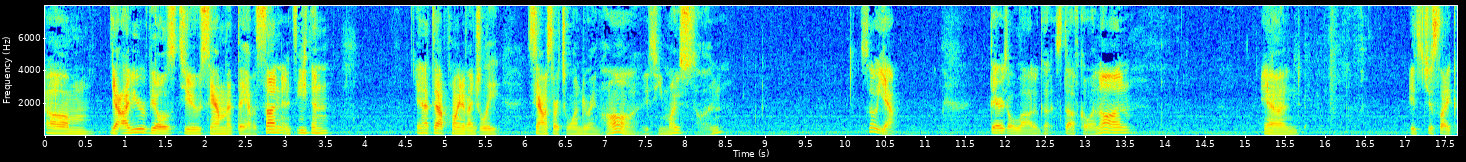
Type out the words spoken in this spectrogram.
um, yeah, Ivy reveals to Sam that they have a son, and it's Ethan. And at that point, eventually, Sam starts wondering, huh, is he my son? So, yeah, there's a lot of stuff going on. And it's just like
